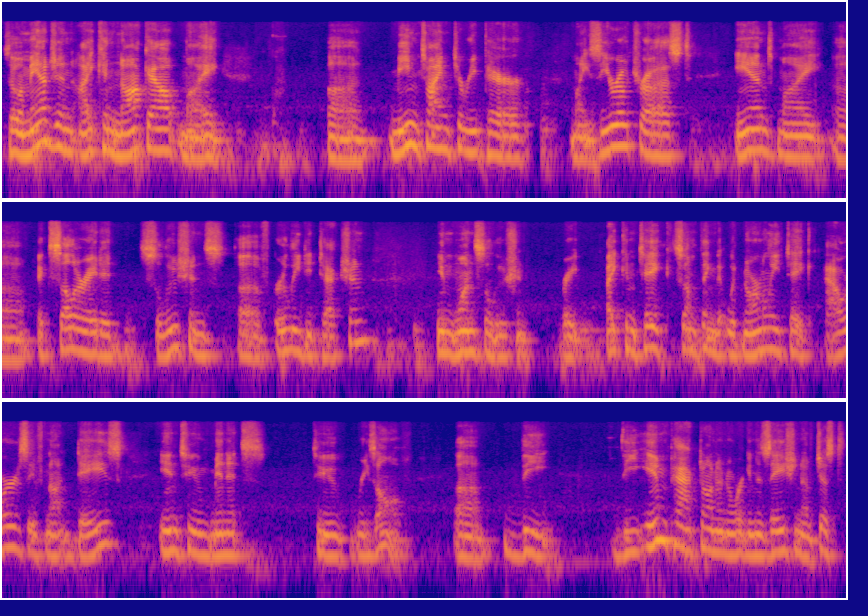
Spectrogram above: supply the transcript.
So imagine I can knock out my uh, mean time to repair, my zero trust, and my uh, accelerated solutions of early detection in one solution, right? I can take something that would normally take hours, if not days, into minutes to resolve. Uh, the, the impact on an organization of just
